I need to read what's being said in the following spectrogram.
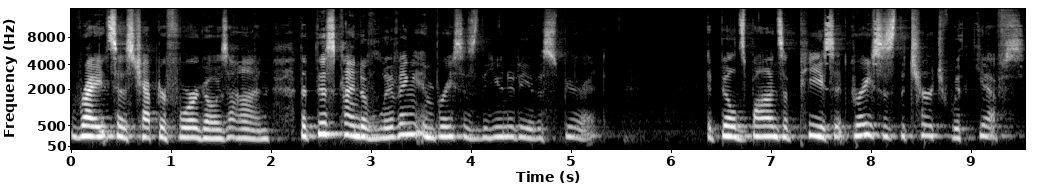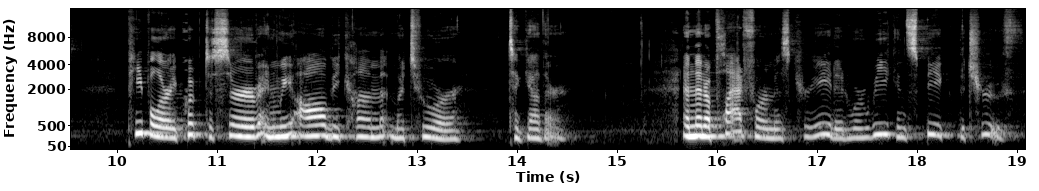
writes, as chapter 4 goes on, that this kind of living embraces the unity of the Spirit. It builds bonds of peace, it graces the church with gifts. People are equipped to serve, and we all become mature together. And then a platform is created where we can speak the truth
